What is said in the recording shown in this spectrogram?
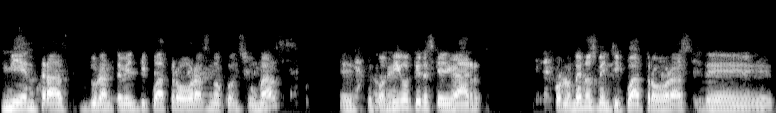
mientras durante 24 horas no consumas. Este, Conmigo tienes que llegar por lo menos 24 horas de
